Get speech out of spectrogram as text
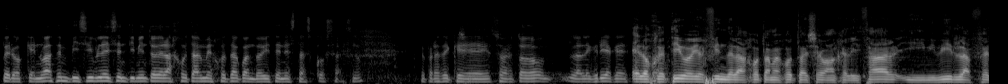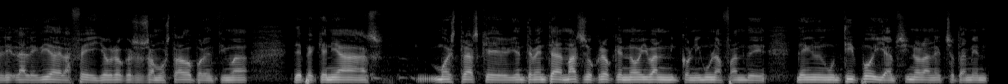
pero que no hacen visible el sentimiento de la JMJ cuando dicen estas cosas. ¿no? Me parece que, sobre todo, la alegría que... El objetivo y el fin de la JMJ es evangelizar y vivir la, la alegría de la fe. Y yo creo que eso se ha mostrado por encima de pequeñas muestras que evidentemente además yo creo que no iban con ningún afán de, ningún tipo y así no lo han hecho también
